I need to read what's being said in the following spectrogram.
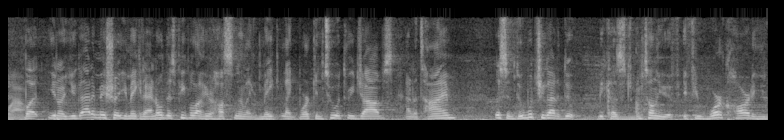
Wow. But you know, you got to make sure you make it. I know there's people out here hustling, like make like working two or three jobs at a time. Listen, do what you got to do because I'm telling you, if, if you work hard and you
